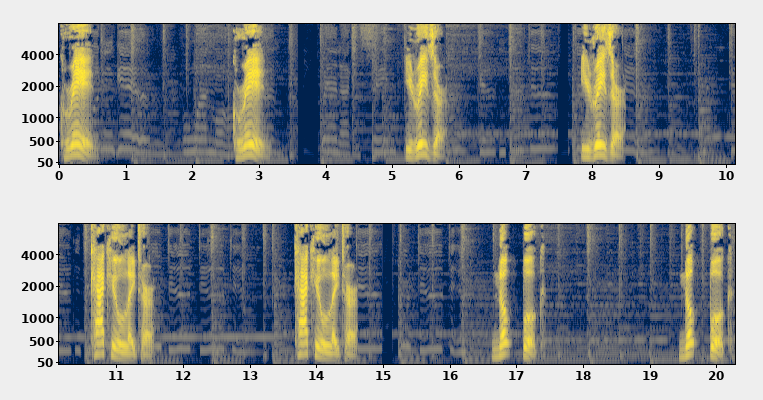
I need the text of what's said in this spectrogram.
Crayon crayon eraser. Eraser calculator. Calculator. Notebook. Notebook.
